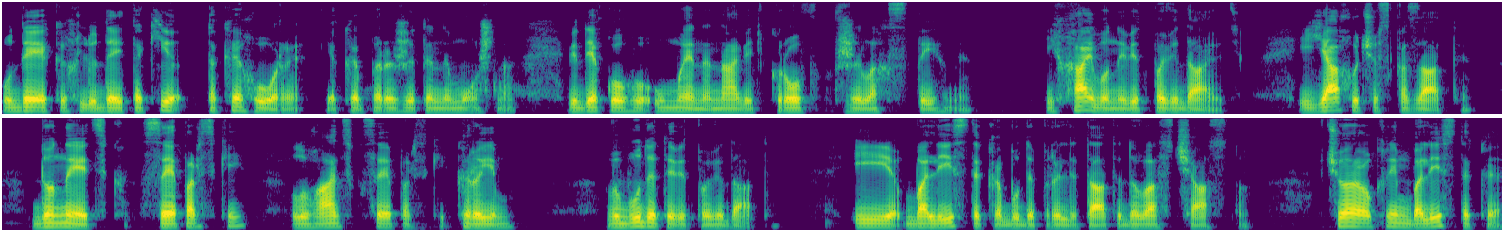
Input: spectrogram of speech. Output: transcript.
У деяких людей такі, таке горе, яке пережити не можна, від якого у мене навіть кров в жилах стигне. І хай вони відповідають. І я хочу сказати: Донецьк Сепарський, Луганськ Сепарський, Крим. Ви будете відповідати. І балістика буде прилітати до вас часто. Вчора, окрім балістики,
